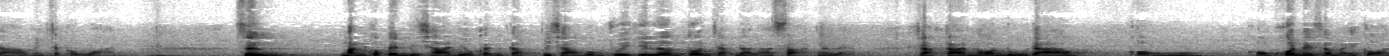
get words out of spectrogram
ดาวในจักรวาล ซึ่ง มันก็เป็นวิชาเดียวกันกับวิชาฮวงจุ้ยที่เริ่มต้นจากดาราศาสตร์นั่นแหละ จากการนอนดูดาวของของคนในสมัยก่อน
